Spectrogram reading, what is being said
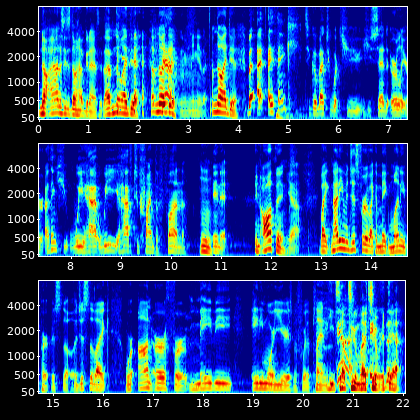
No, I honestly just don't have good answers. I have no idea. I have no yeah, idea. me- me neither. I have no idea. But I, I think to go back to what you, you said earlier, I think you, we have we have to find the fun Mm. in it. In all things. Yeah. Like not even just for like a make money purpose though. Just to like we're on Earth for maybe 80 more years before the planet heats up too much and we're dead.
